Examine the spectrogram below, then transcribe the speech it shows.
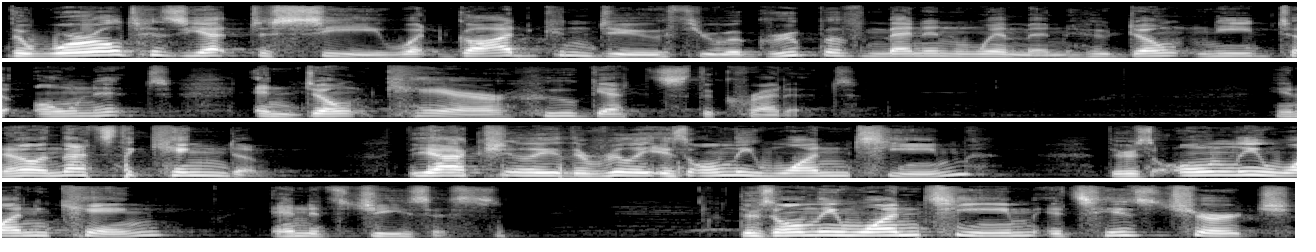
The world has yet to see what God can do through a group of men and women who don't need to own it and don't care who gets the credit. You know, and that's the kingdom. The actually, there really is only one team there's only one king, and it's Jesus. There's only one team, it's his church.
